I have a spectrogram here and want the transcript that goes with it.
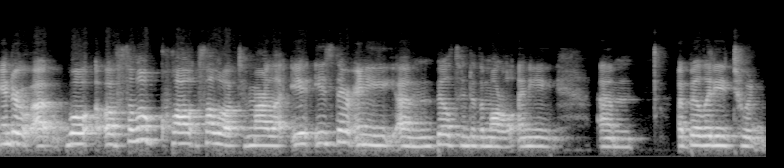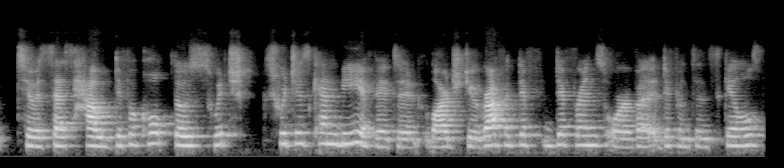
Andrew, uh, well, a follow, follow up to Maryla, is, there any um, built into the model, any um, ability to, to assess how difficult those switch switches can be, if it's a large geographic dif difference or a difference in skills?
